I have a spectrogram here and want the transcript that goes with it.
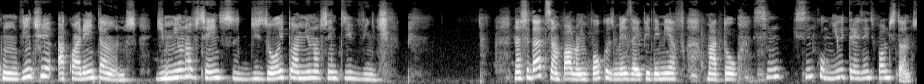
com 20 a 40 anos, de 1918 a 1920. Na cidade de São Paulo, em poucos meses, a epidemia matou 5.300 paulistanos,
